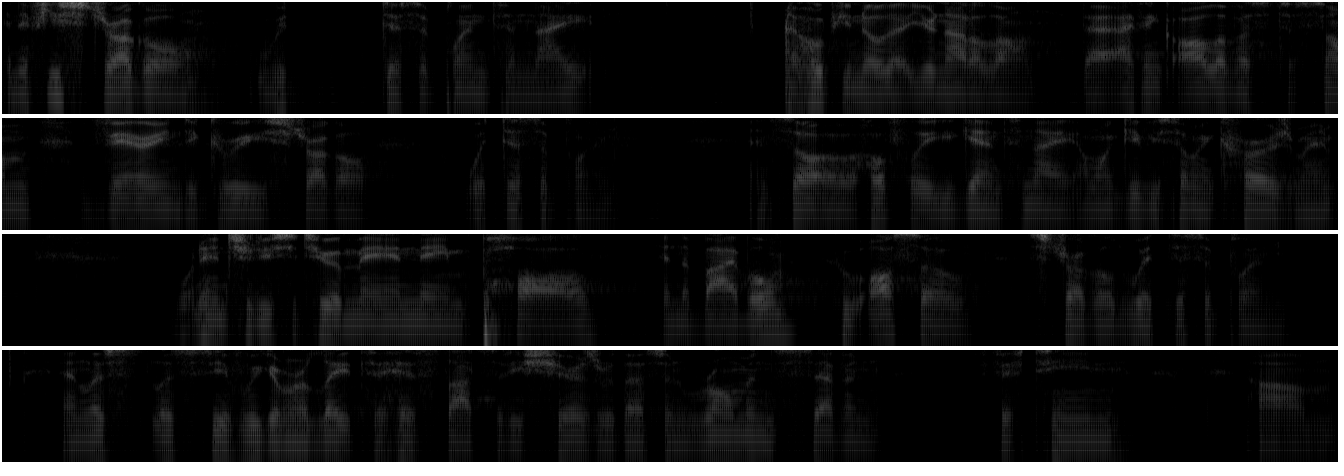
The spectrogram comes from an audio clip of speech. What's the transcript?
And if you struggle with discipline tonight, I hope you know that you're not alone. That I think all of us, to some varying degree, struggle with discipline. And so, hopefully, again, tonight, I want to give you some encouragement. I want to introduce you to a man named Paul in the Bible who also struggled with discipline. And let's, let's see if we can relate to his thoughts that he shares with us in Romans 7 15. Um,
